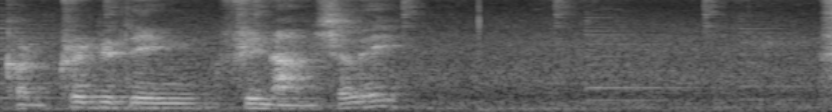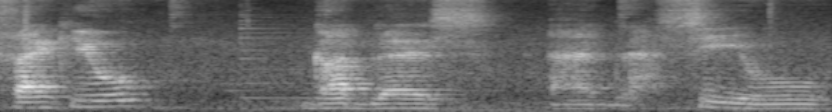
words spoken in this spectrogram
contributing financially. Thank you, God bless, and see you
